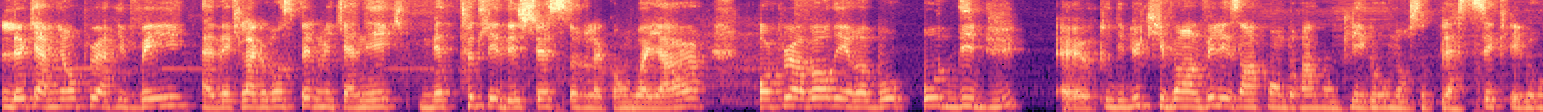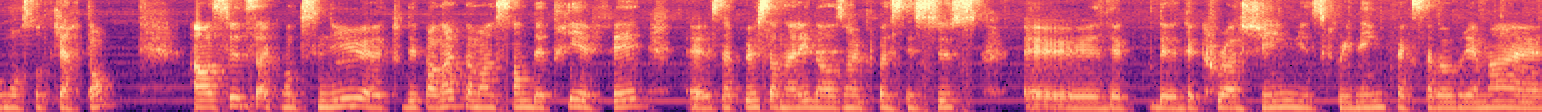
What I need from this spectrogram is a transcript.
Le camion peut arriver avec la grosse pelle mécanique, mettre tous les déchets sur le convoyeur. On peut avoir des robots au début, euh, au tout début, qui vont enlever les encombrants, donc les gros morceaux de plastique, les gros morceaux de carton. Ensuite, ça continue, euh, tout dépendant comment le centre de tri est fait, euh, ça peut s'en aller dans un processus euh, de, de, de, crushing, screening, fait que ça va vraiment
